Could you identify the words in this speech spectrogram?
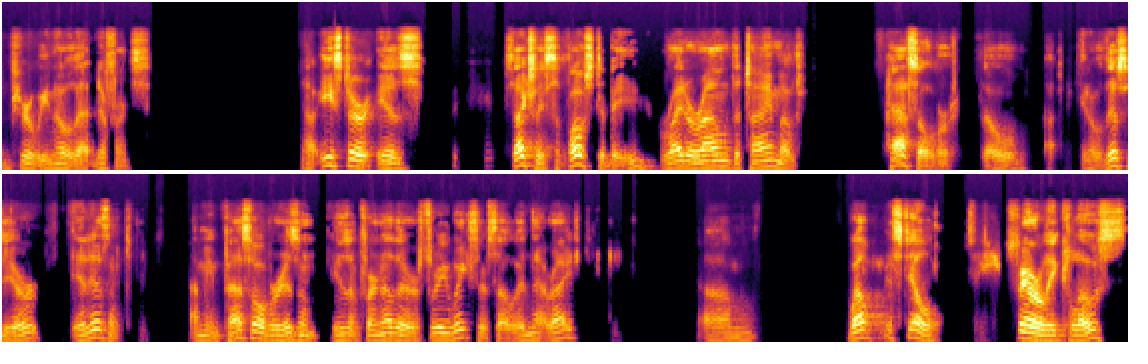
I'm sure we know that difference. Now, Easter is it's actually supposed to be right around the time of Passover, though uh, you know this year it isn't. I mean, Passover isn't isn't for another three weeks or so, isn't that right? Um, well, it's still fairly close,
